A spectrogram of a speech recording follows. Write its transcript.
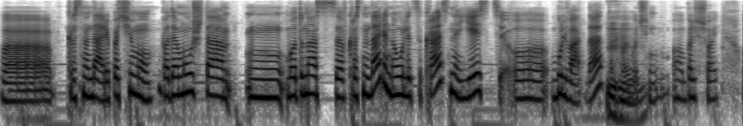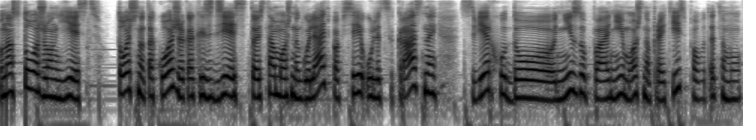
в э, Краснодаре. Почему? Потому что вот у нас в Краснодаре на улице Красной есть э, бульвар, да, такой угу. очень большой. У нас тоже он есть точно такой же, как и здесь. То есть там можно гулять по всей улице Красной, сверху до низу по ней можно пройтись по вот этому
